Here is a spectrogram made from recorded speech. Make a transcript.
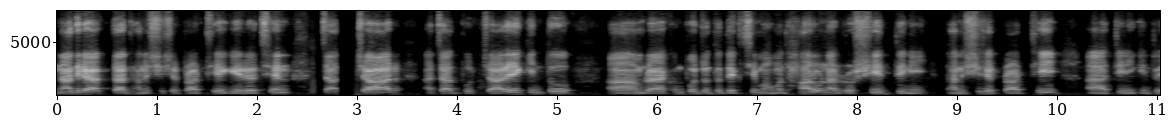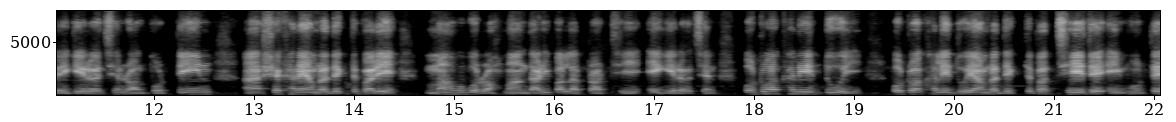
নাদিরা আক্তার ধানের শীষের প্রার্থী এগিয়ে রয়েছেন। চাঁদ চার চাঁদপুর চারে, কিন্তু আমরা এখন পর্যন্ত দেখছি মোহাম্মদ হারুন আর রশিদ, তিনি ধানের প্রার্থী তিনি কিন্তু এগিয়ে রয়েছেন রংপুর তিন। সেখানে আমরা দেখতে পারি মাহবুবুর রহমান, দাড়িপাল্লার প্রার্থী, এগিয়ে রয়েছেন পটুয়াখালী দুই। পটুয়াখালী দুয়ে আমরা দেখতে পাচ্ছি যে এই মুহূর্তে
